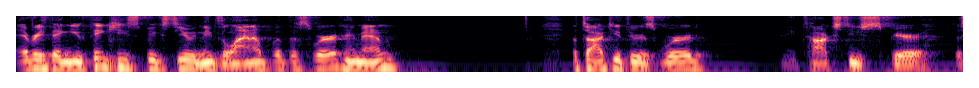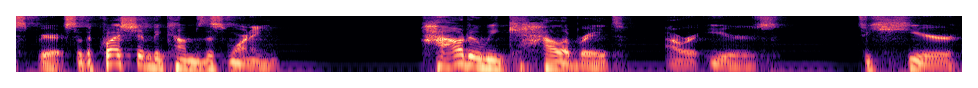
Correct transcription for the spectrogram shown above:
everything you think he speaks to you needs to line up with this word, amen? He'll talk to you through his word, and he talks to you spirit to spirit. So the question becomes this morning how do we calibrate our ears to hear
